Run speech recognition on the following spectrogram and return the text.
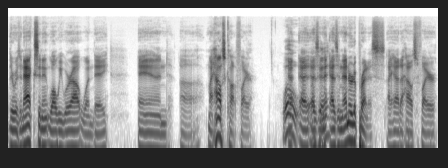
there was an accident while we were out one day, and uh, my house caught fire. whoa A- a- as okay. an as an entered apprentice, I had a house fire.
